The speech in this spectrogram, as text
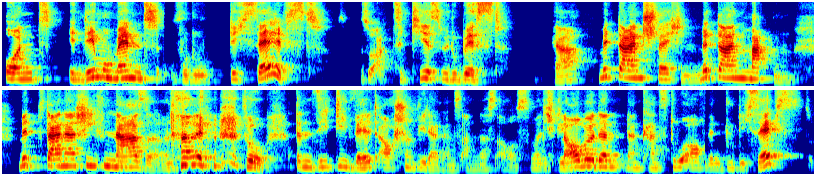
Und in dem Moment, wo du dich selbst so akzeptierst, wie du bist, ja, mit deinen Schwächen, mit deinen Macken, mit deiner schiefen Nase, so, dann sieht die Welt auch schon wieder ganz anders aus. Weil ich glaube, dann, dann kannst du auch, wenn du dich selbst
